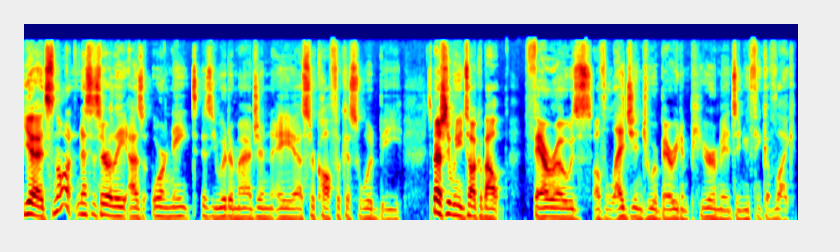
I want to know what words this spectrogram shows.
Yeah, it's not necessarily as ornate as you would imagine a, uh sarcophagus would be, especially when you talk about pharaohs of legend who are buried in pyramids and you think of like,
